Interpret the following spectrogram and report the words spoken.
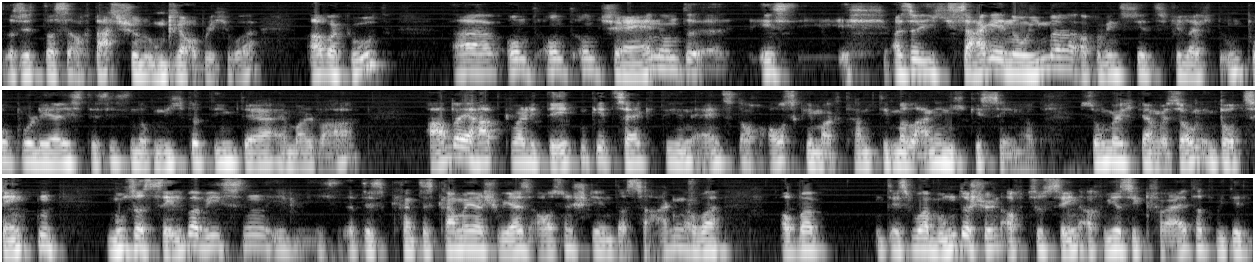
dass, es, dass auch das schon unglaublich war. Aber gut, äh, und, und, und schreien und äh, es, also ich sage noch immer, auch wenn es jetzt vielleicht unpopulär ist, das ist noch nicht der Team, der er einmal war, aber er hat Qualitäten gezeigt, die ihn einst auch ausgemacht haben, die man lange nicht gesehen hat. So möchte ich einmal sagen, in Prozenten muss er selber wissen. Ich, das, kann, das kann man ja schwer als Außenstehender sagen, aber, aber das war wunderschön auch zu sehen, auch wie er sich gefreut hat, wie die,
